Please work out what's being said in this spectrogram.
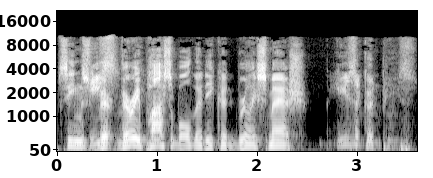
seems very possible that he could really smash. He's a good piece.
